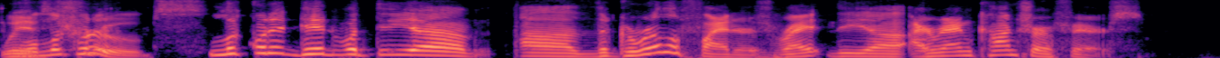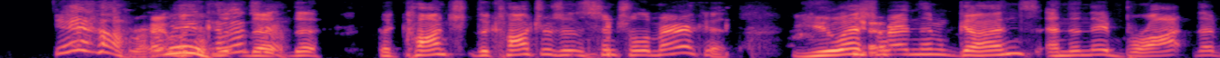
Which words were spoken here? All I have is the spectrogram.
with look what it- troops. Look what it did with the uh, uh, the guerrilla fighters, right? The uh, Iran Contra affairs. yeah, right? right. With with the, Contra. the, the, the, Con- the Contras in Central America. U.S. Yeah. ran them guns, and then they brought the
